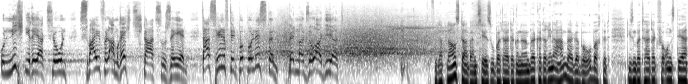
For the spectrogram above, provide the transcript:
und nicht die Reaktion, Zweifel am Rechtsstaat zu sehen. Das hilft den Populisten, wenn man so agiert. Viel Applaus da beim CSU-Parteitag in Nürnberg. Katharina Hamburger beobachtet diesen Parteitag für uns, der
